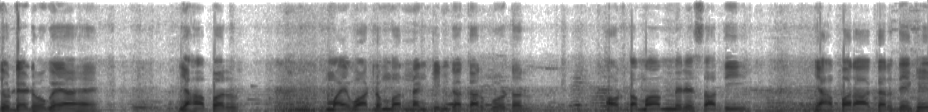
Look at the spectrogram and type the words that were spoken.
जो डेड हो गया है यहाँ पर मैं वार्ड नंबर 19 का कारपोरेटर और तमाम मेरे साथी यहाँ पर आकर देखे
